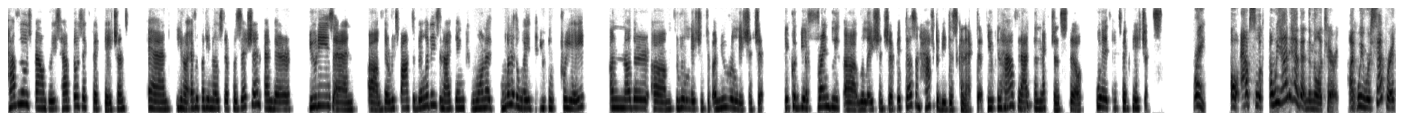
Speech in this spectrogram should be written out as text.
have those boundaries, have those expectations, and you know everybody knows their position and their duties and um, their responsibilities. And I think one of one of the ways that you can create another um, relationship, a new relationship. It could be a friendly uh, relationship. It doesn't have to be disconnected. You can have that connection still with expectations. Right. Oh, absolutely. And we had to have that in the military. I, we were separate,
